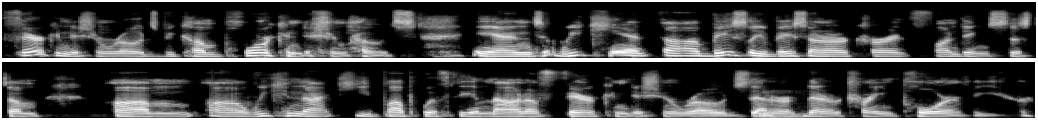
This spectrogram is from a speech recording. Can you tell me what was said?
fair condition roads become poor condition roads, and we can't uh, basically based on our current funding system um, uh, we cannot keep up with the amount of fair condition roads that are mm-hmm. that are turning poor every year.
